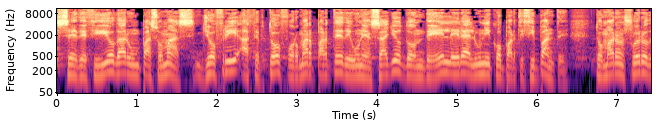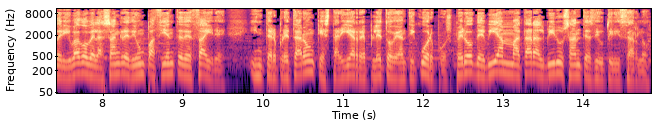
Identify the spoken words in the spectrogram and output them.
Se decidió dar un paso más. Geoffrey aceptó formar parte de un ensayo donde él era el único participante. Tomaron suero derivado de la sangre de un paciente de Zaire. Interpretaron que estaría repleto de anticuerpos, pero debían matar al virus antes de utilizarlo.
